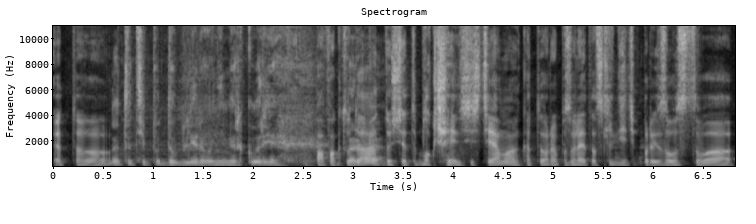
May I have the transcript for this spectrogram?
Это да. Это типа дублирование Меркурия. По факту, Только- да. То есть это блокчейн-система, которая позволяет отследить производство...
